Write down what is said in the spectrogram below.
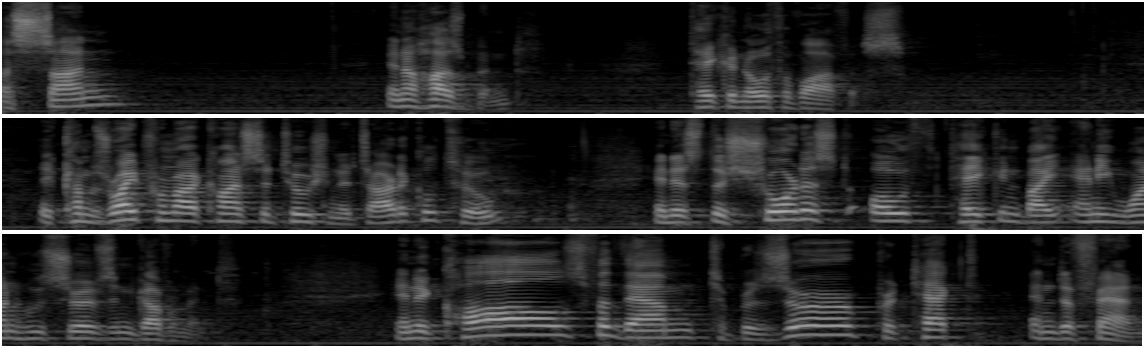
a son, and a husband take an oath of office. It comes right from our Constitution. It's Article 2, and it's the shortest oath taken by anyone who serves in government and it calls for them to preserve, protect, and defend.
